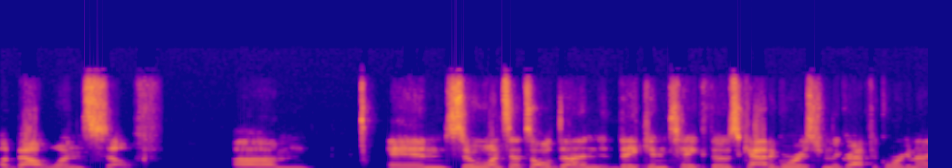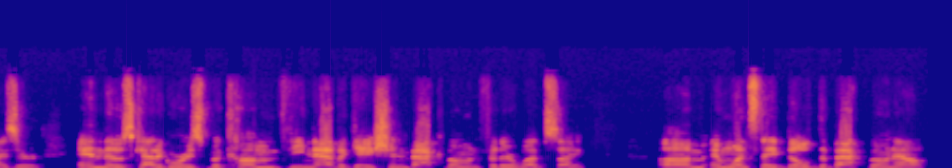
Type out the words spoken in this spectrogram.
about oneself. Um, and so once that's all done, they can take those categories from the graphic organizer, and those categories become the navigation backbone for their website. Um, and once they build the backbone out,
